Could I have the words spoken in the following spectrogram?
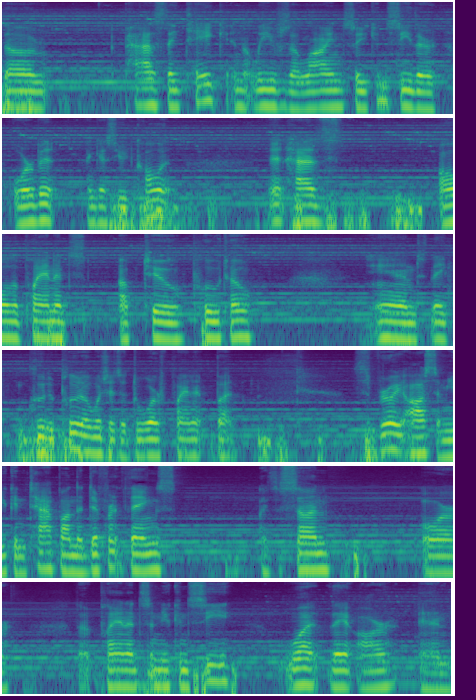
the paths they take and it leaves a line so you can see their orbit, I guess you'd call it. It has all the planets up to Pluto and they included Pluto which is a dwarf planet but it's really awesome. You can tap on the different things like the sun or the planets and you can see what they are and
